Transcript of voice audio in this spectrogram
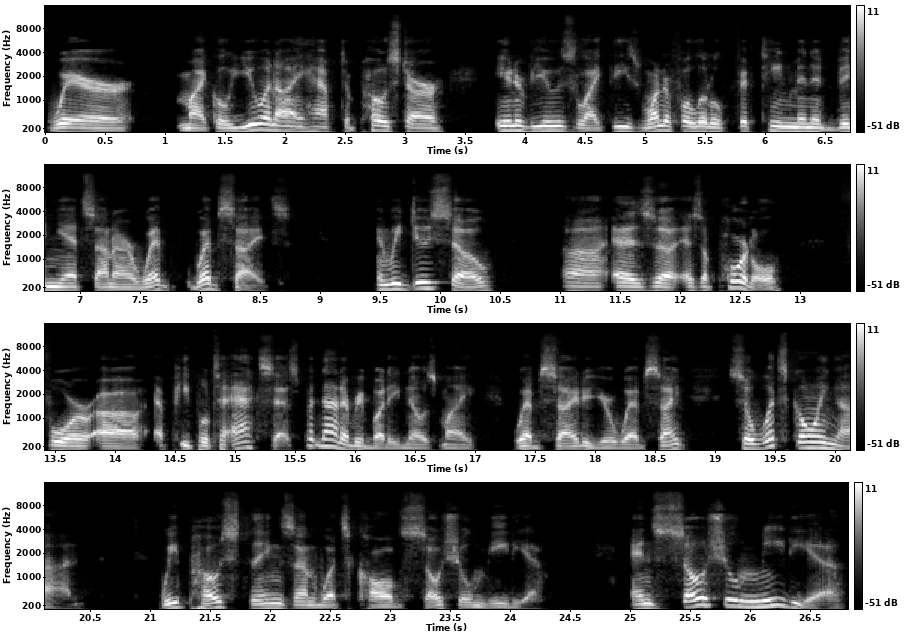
where, Michael, you and I have to post our interviews like these wonderful little 15 minute vignettes on our web websites. And we do so uh, as, a, as a portal for uh, people to access. But not everybody knows my website or your website. So, what's going on? We post things on what's called social media. And social media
